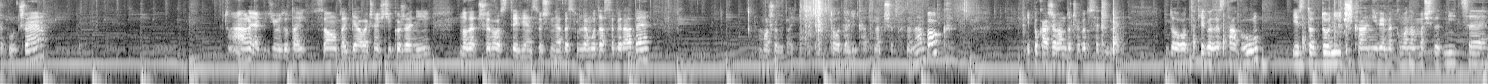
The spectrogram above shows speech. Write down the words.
przepłuczę. Ale jak widzimy tutaj są tutaj białe części korzeni, nowe przyrosty, więc roślina bez problemu da sobie radę. Może tutaj to, delikatne przepchnę na bok i pokażę Wam do czego dosadzimy. Do takiego zestawu jest to doniczka, nie wiem jaką ona ma średnicę,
